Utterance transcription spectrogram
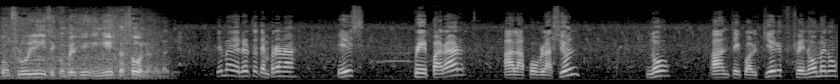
confluyen y se convergen en esta zona. El tema de alerta temprana es preparar a la población no ante cualquier fenómeno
